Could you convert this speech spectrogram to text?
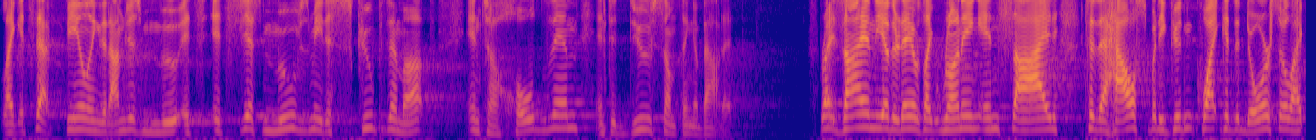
Like it's that feeling that I'm just move it's it's just moves me to scoop them up and to hold them and to do something about it. Right, Zion the other day was like running inside to the house, but he couldn't quite get the door. So, like,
